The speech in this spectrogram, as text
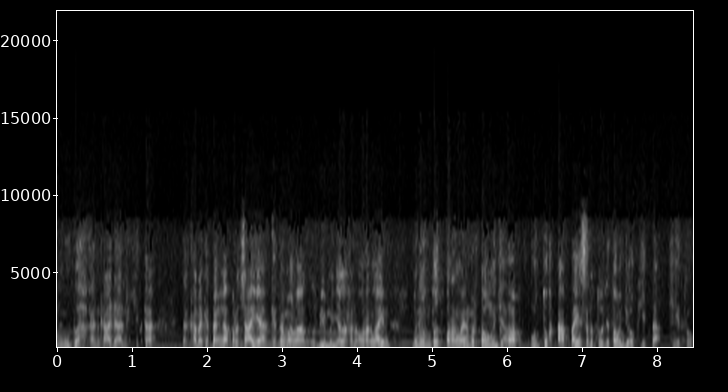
mengubahkan keadaan kita. Nah karena kita nggak percaya, kita malah lebih menyalahkan orang lain, menuntut orang lain bertanggung jawab untuk apa yang sebetulnya tanggung jawab kita gitu.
